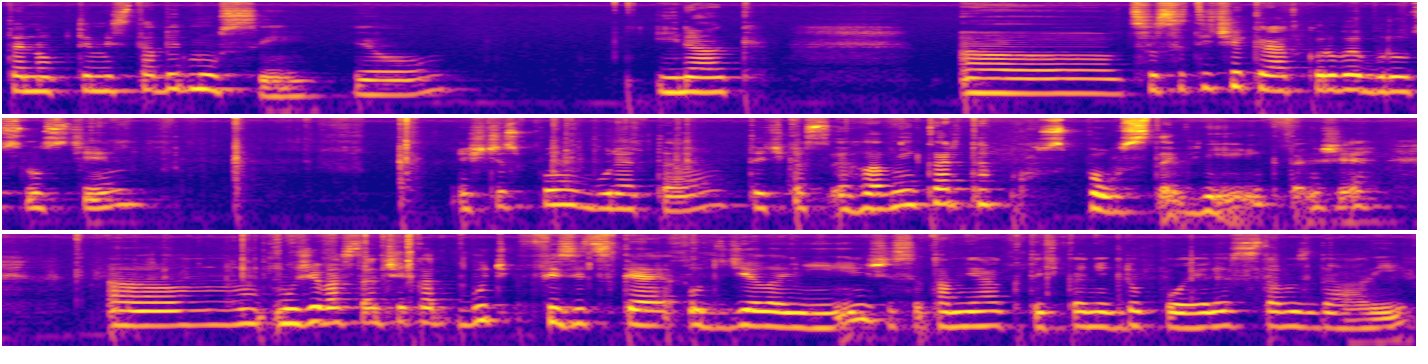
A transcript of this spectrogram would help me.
ten optimista být musí, jo. Jinak, uh, co se týče krátkodobé budoucnosti, ještě spolu budete. Teďka hlavní karta spoustevník, takže um, může vás tam čekat buď fyzické oddělení, že se tam nějak teďka někdo pojede, se tam zdálí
